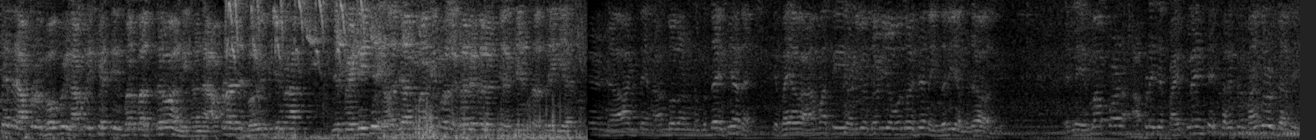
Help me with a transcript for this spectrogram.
છે ને આપણે ભોગવીને આપણી ખેતી બરબાદ કરવાની. અને આપણા જે ભવિષ્યના જે પેઢી છે હજારમાં નહીં ઘરે ઘરે કેન્સર થઈ ગયા આ ને આંદોલન બધા થયા ને, કે ભાઈ હવે આમાંથી અડિયો દડિયો બધો છે ને દરિયામાં જવા દે એટલે એમાં પણ આપણે જે પાઇપલાઇન છે ખરેખર માંગરોળ જતી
